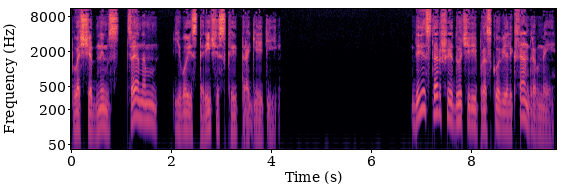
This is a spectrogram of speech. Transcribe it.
площадным сценам его исторической трагедии. Две старшие дочери Прасковьи Александровны,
